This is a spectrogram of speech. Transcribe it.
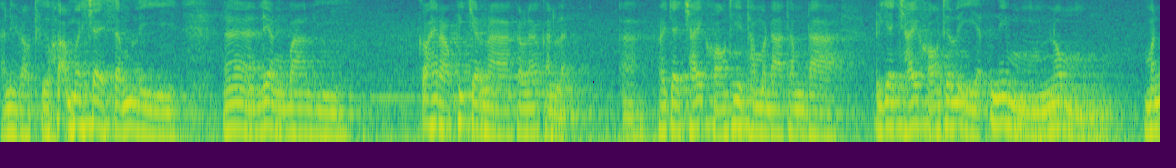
อันนี้เราถือว่าไม่ใช่สำลีเลี่ยงบาลี ก็ให้เราพิจารณากันแล้วกันแหละเราจะใช้ของที่ธรรมดาธรรมดา หรือจะใช้ของที่ละเอียดนิ่มนุ่มมัน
